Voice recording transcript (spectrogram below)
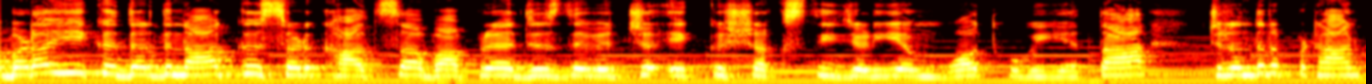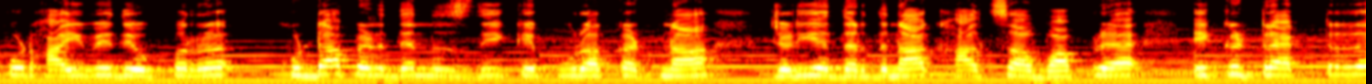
ਤਾਂ ਬੜਾ ਹੀ ਇੱਕ ਦਰਦਨਾਕ ਸੜਕ ਹਾਦਸਾ ਵਾਪਰਿਆ, ਜਿਸ ਦੇ ਵਿੱਚ ਇੱਕ ਸ਼ਖਸ ਦੀ ਜਿਹੜੀ ਹੈ ਮੌਤ ਹੋ ਗਈ ਹੈ। ਤਾਂ ਜਲੰਧਰ ਪਠਾਨਕੋਟ ਹਾਈਵੇ ਦੇ ਉੱਪਰ ਖੁੱਡਾ ਪਿੰਡ ਦੇ ਨਜ਼ਦੀਕ ਇਹ ਪੂਰਾ ਘਟਨਾ ਜਿਹੜੀ ਹੈ ਦਰਦਨਾਕ ਹਾਦਸਾ ਵਾਪਰਿਆ। ਇੱਕ ਟਰੈਕਟਰ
